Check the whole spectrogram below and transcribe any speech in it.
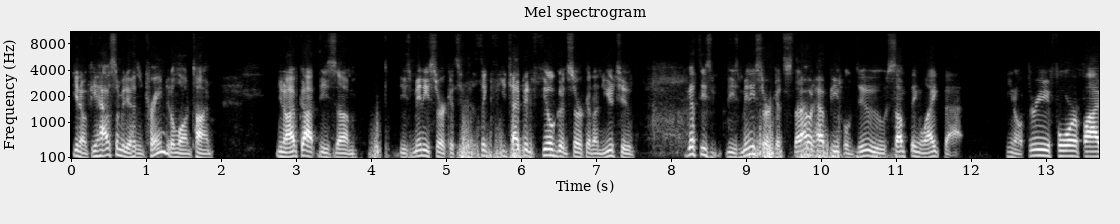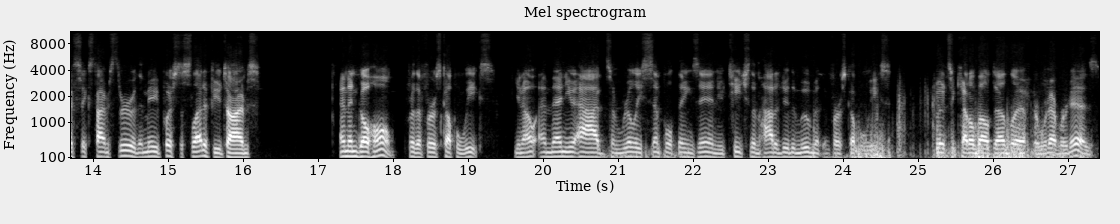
you know, if you have somebody who hasn't trained in a long time, you know, I've got these um these mini circuits. I think if you type in feel good circuit on YouTube, got these these mini circuits that I would have people do something like that. You know, three, four, five, six times through, then maybe push the sled a few times and then go home for the first couple weeks, you know, and then you add some really simple things in. You teach them how to do the movement the first couple weeks but it's a kettlebell deadlift or whatever it is.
